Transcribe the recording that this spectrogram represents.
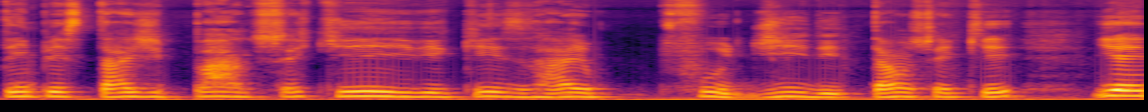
tempestade, pá, não sei o que, que raios fudido e tal, não sei o que. E aí,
